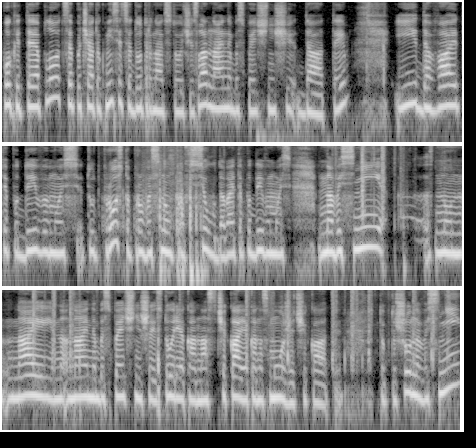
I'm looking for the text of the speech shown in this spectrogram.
Поки тепло, це початок місяця до 13 числа найнебезпечніші дати. І давайте подивимось тут просто про весну, про всю. Давайте подивимось навесні. Ну, най, найнебезпечніша історія, яка нас чекає, яка нас може чекати. Тобто, що навесні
